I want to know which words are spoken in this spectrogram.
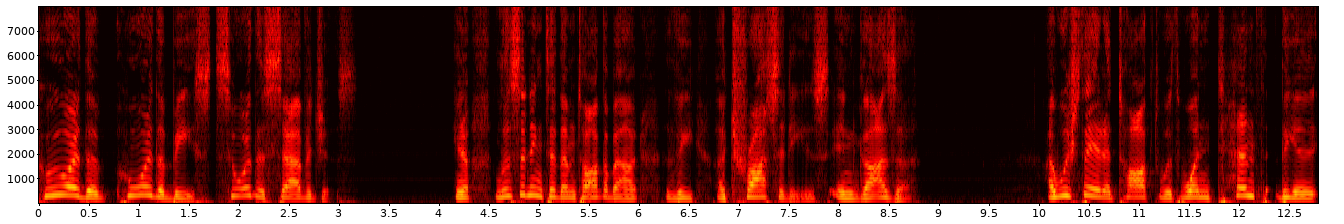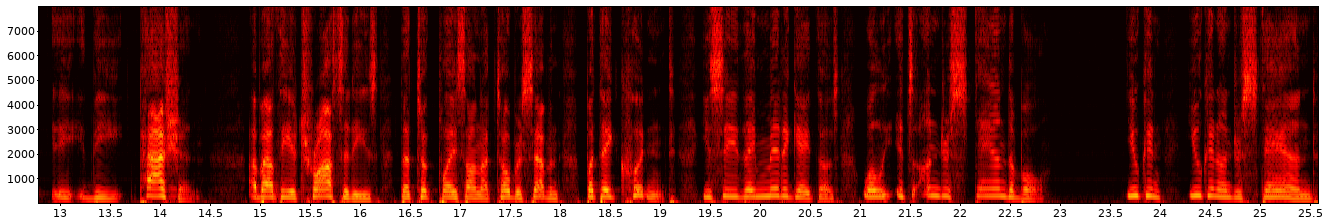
Who are the who are the beasts? Who are the savages? You know, listening to them talk about the atrocities in Gaza. I wish they had talked with one tenth the uh, the passion about the atrocities that took place on October 7th, but they couldn't. You see, they mitigate those. Well, it's understandable. You can you can understand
